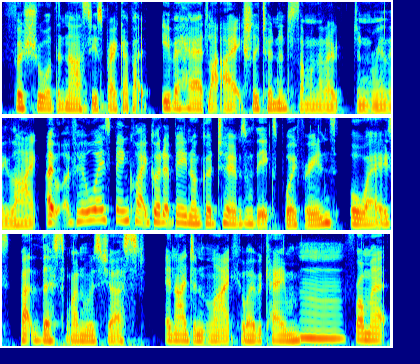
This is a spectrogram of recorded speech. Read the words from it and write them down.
for sure the nastiest breakup I've ever had. Like I actually turned into someone that I didn't really like. I- I've always been quite good at being on good terms with ex boyfriends, always. But this one was just, and I didn't like who I became mm. from it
